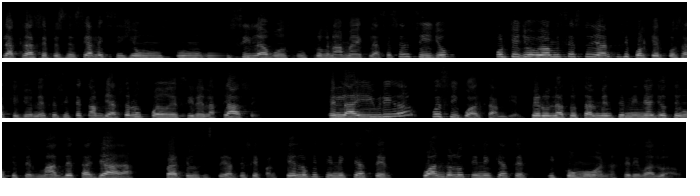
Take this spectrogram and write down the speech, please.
La clase presencial exige un, un, sílabus, un programa de clase sencillo, porque yo veo a mis estudiantes y cualquier cosa que yo necesite cambiar se los puedo decir en la clase. En la híbrida, pues igual también, pero en la totalmente en línea yo tengo que ser más detallada para que los estudiantes sepan qué es lo que tienen que hacer, cuándo lo tienen que hacer y cómo van a ser evaluados.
